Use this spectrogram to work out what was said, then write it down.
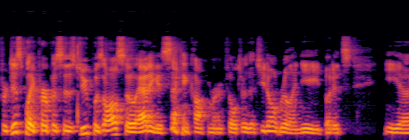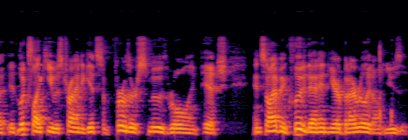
for display purposes, Joop was also adding a second complementary filter that you don't really need, but it's he, uh, it looks like he was trying to get some further smooth roll and pitch. And so I've included that in here, but I really don't use it.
